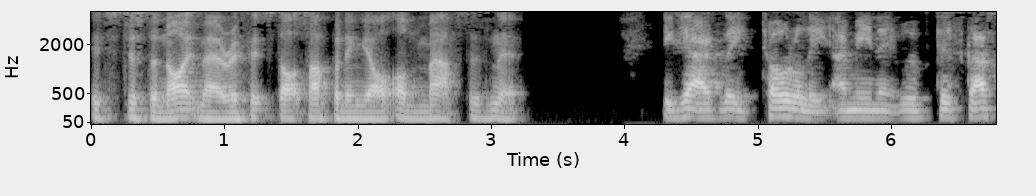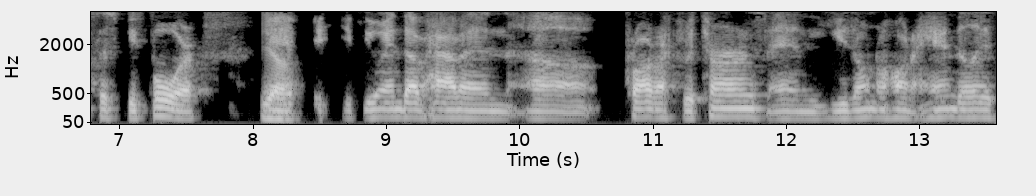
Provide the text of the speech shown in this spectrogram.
It's just a nightmare if it starts happening on mass, isn't it? Exactly, totally. I mean, we've discussed this before. Yeah. If, if you end up having uh, product returns and you don't know how to handle it,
